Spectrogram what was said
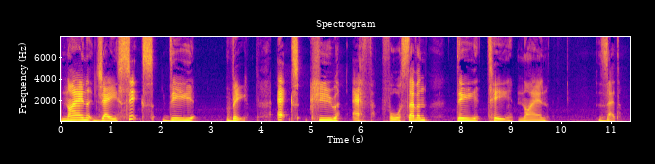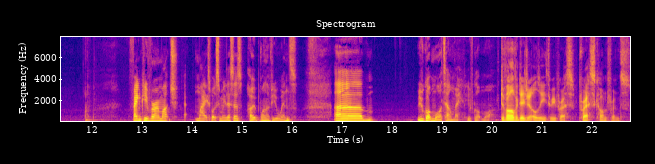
9J6DV. XQF47. DT9Z. Thank you very much, my Xbox and me listeners. Hope one of you wins. Um, you've got more. Tell me, you've got more. Devolver Digital's E3 press press conference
